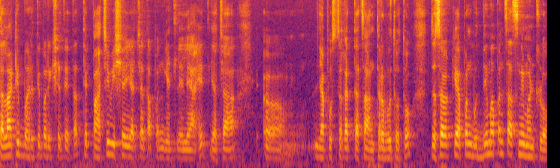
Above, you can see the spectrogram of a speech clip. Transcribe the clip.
तलाठी भरती परीक्षेत येतात ते पाचही विषय याच्यात आपण घेतलेले आहेत. याच्या या पुस्तकात त्याचा अंतर्भूत होतो. जसं की आपण बुद्धिमापन चाचणी म्हटलो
